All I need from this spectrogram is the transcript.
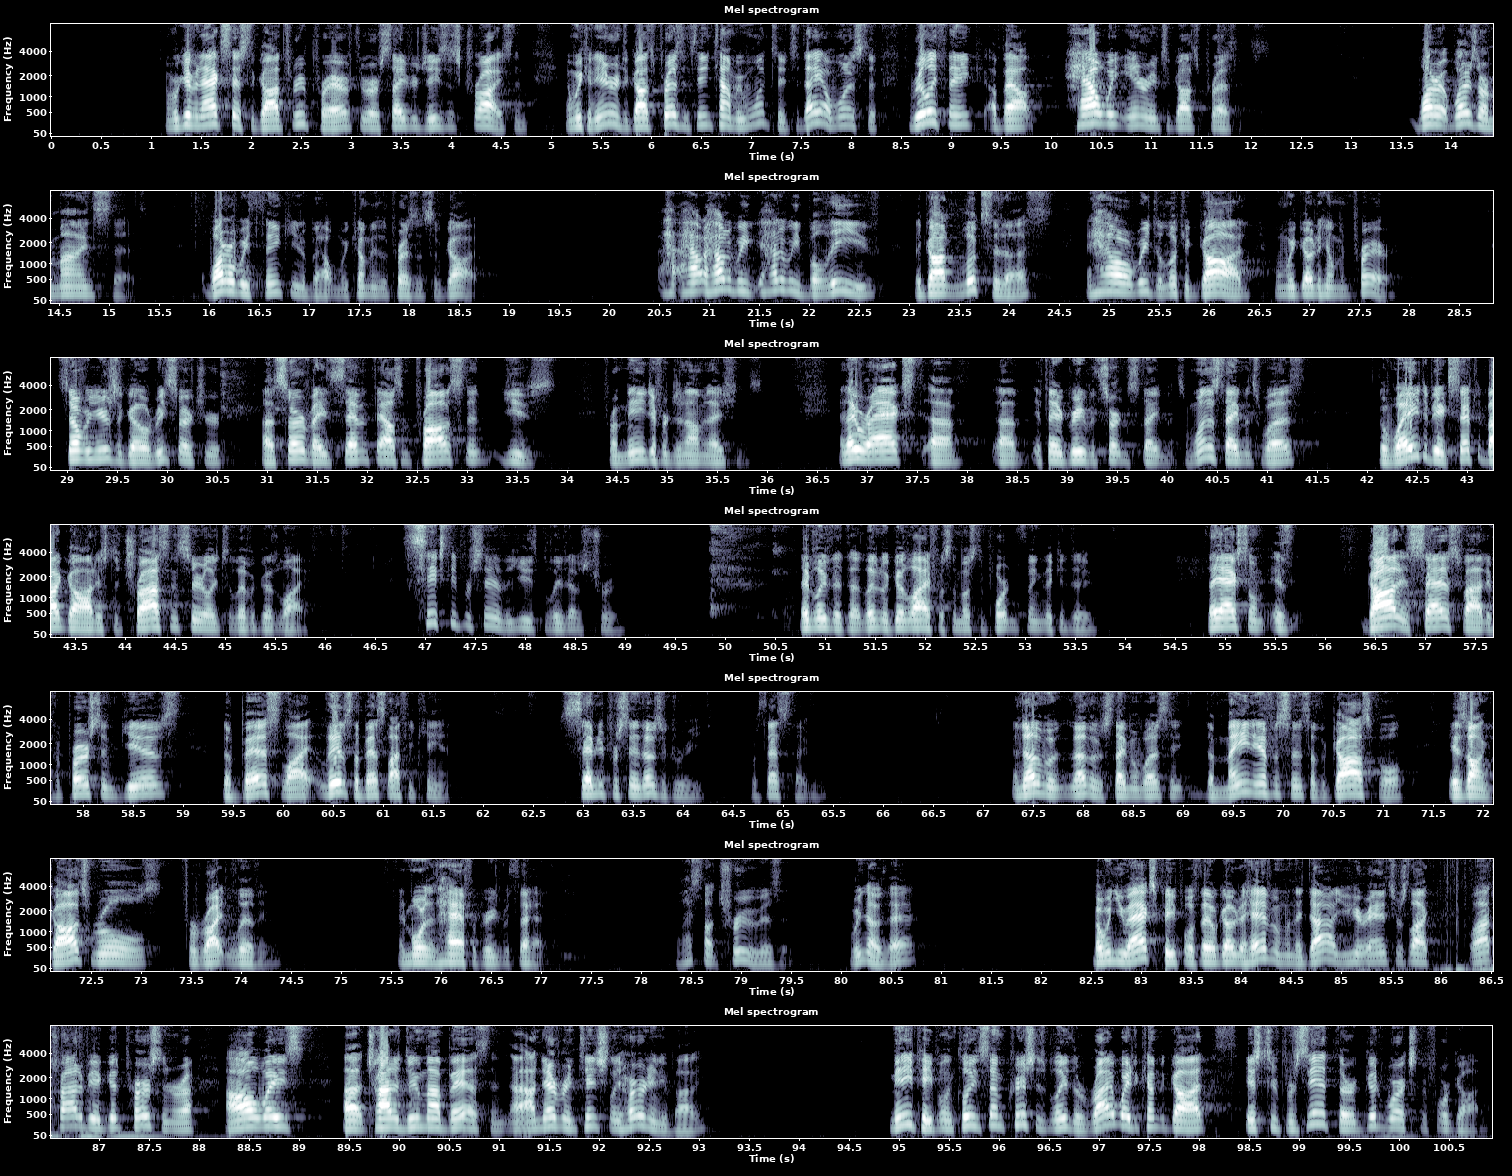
And we're given access to God through prayer, through our Savior Jesus Christ. And, and we can enter into God's presence anytime we want to. Today, I want us to really think about how we enter into God's presence. What, are, what is our mindset? What are we thinking about when we come into the presence of God? How, how, do we, how do we believe that God looks at us? And how are we to look at God when we go to Him in prayer? Several years ago, a researcher uh, surveyed 7,000 Protestant youths from many different denominations. And they were asked uh, uh, if they agreed with certain statements. And one of the statements was the way to be accepted by God is to try sincerely to live a good life. 60% of the youth believed that was true. They believed that living a good life was the most important thing they could do. They asked them, is God is satisfied if a person gives the best life, lives the best life he can. 70% of those agreed with that statement. Another, another statement was the, the main emphasis of the gospel is on God's rules for right living. And more than half agreed with that. Well, that's not true, is it? We know that. But when you ask people if they'll go to heaven when they die, you hear answers like, Well, I try to be a good person, or I, I always uh, try to do my best, and I never intentionally hurt anybody. Many people, including some Christians, believe the right way to come to God is to present their good works before God.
